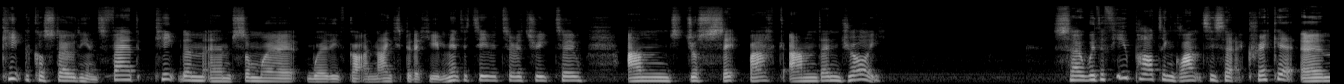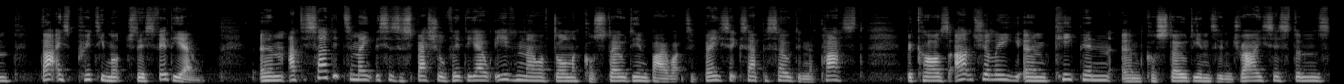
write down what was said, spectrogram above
Keep the custodians fed, keep them um, somewhere where they've got a nice bit of humidity to retreat to, and just sit back and enjoy. So with a few parting glances at a cricket, um, that is pretty much this video. Um, I decided to make this as a special video even though I've done a Custodian Bioactive Basics episode in the past because actually um, keeping um, custodians in dry systems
